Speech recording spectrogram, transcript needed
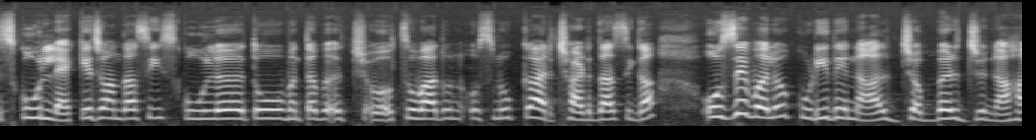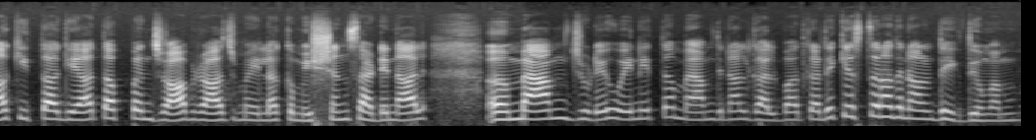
ਸਕੂਲ ਲੈ ਕੇ ਜਾਂਦਾ ਸੀ, ਸਕੂਲ ਤੋਂ ਮਤਲਬ ਉਸ ਤੋਂ ਬਾਅਦ ਉਨ- ਉਸ ਨੂੰ ਘਰ ਛੱਡਦਾ ਸੀਗਾ। ਉਸ ਦੇ ਵੱਲੋਂ ਕੁੜੀ ਦੇ ਨਾਲ ਜਬਰ ਜਨਾਹ ਕੀਤਾ ਗਿਆ, ਤਾਂ ਪੰਜਾਬ ਰਾਜ ਮਹਿਲਾ ਕਮਿਸ਼ਨ ਸਾਡੇ ਨਾਲ ਮੈਮ ਜੁੜੇ ਹੋਏ ਨੇ, ਤਾਂ ਮੈਮ ਦੇ ਨਾਲ ਗੱਲਬਾਤ ਕਰਦੇ, ਕਿਸ ਤਰ੍ਹਾਂ ਦੇ ਨਾਲ ਦੇਖਦੇ ਹੋ ਮੈਮ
